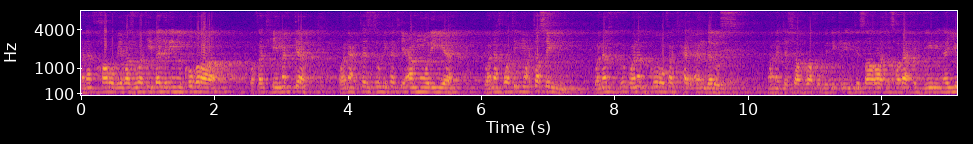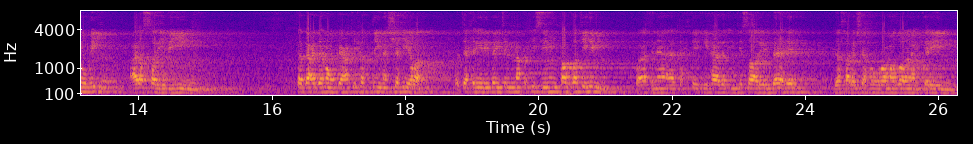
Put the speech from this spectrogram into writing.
فنفخر بغزوة بدر الكبرى وفتح مكة ونعتز بفتح عمورية ونخوة المعتصم ونذكر فتح الأندلس ونتشرف بذكر انتصارات صلاح الدين الأيوبي على الصليبيين. فبعد موقعة حطين الشهيرة وتحرير بيت المقدس من قبضتهم وأثناء تحقيق هذا الانتصار الباهر دخل شهر رمضان الكريم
